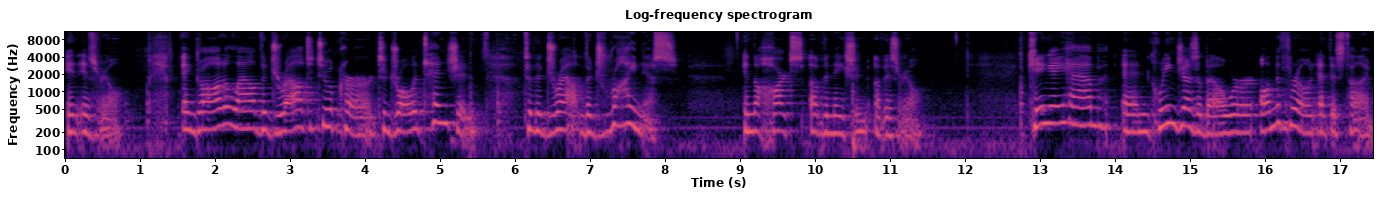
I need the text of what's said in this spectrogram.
in Israel. And God allowed the drought to occur to draw attention to the drought, the dryness in the hearts of the nation of Israel. King Ahab and Queen Jezebel were on the throne at this time.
